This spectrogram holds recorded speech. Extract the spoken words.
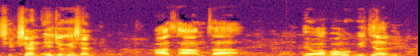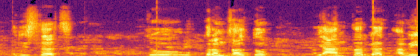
शिक्षण एज्युकेशन आज हा आमचा देवाभाऊ विजन रिसर्च जो उपक्रम चालतो या अंतर्गत आम्ही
